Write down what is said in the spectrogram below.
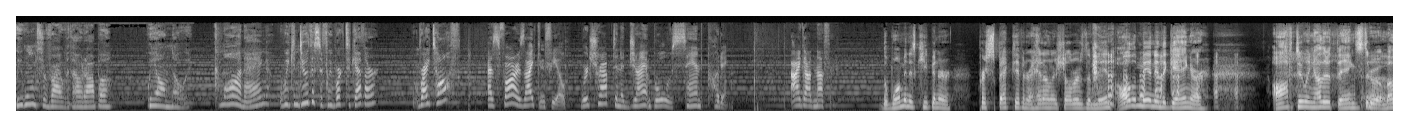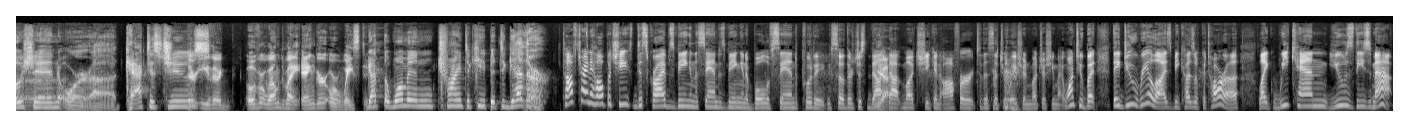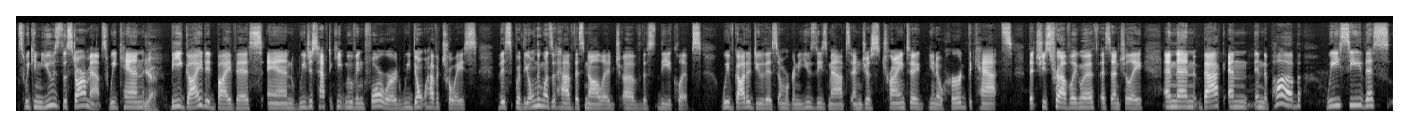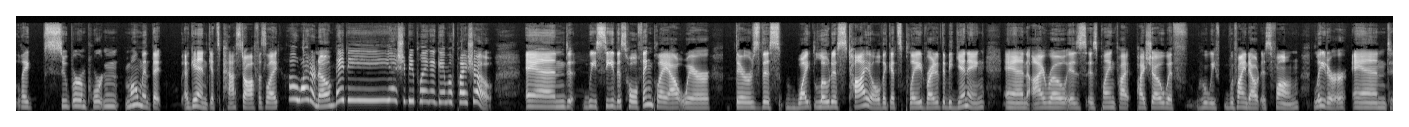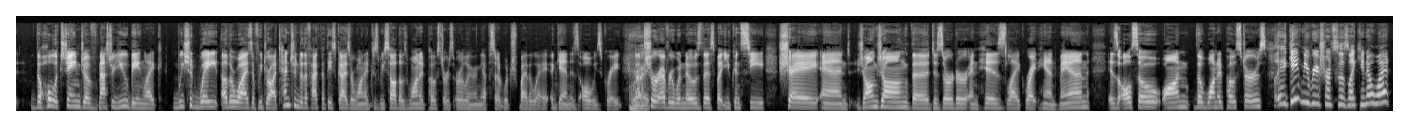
We won't survive without Appa. We all know it. Come on, Aang. We can do this if we work together. Right, Toph? As far as I can feel, we're trapped in a giant bowl of sand pudding. I got nothing. the woman is keeping her perspective and her head on her shoulders. The men, all the men in the gang are off doing other things through emotion or uh, cactus juice. they're either overwhelmed by anger or wasted. got the woman trying to keep it together. Toph's trying to help, but she describes being in the sand as being in a bowl of sand pudding. So there's just not Yeah. that much she can offer to the situation, much as she might want to. But they do realize because of Katara, like we can use these maps, we can use the star maps, we can Yeah. Be guided by this, and we just have to keep moving forward. We don't have a choice. This we're the only ones that have this knowledge of this the eclipse. We've got to do this, and we're going to use these maps and just trying to you know herd the cats that she's traveling with, essentially. And then back and in the pub, we see this like super important moment that again gets passed off as like, oh, I don't know, maybe I should be playing a game of Pai Sho. And we see this whole thing play out where there's this white lotus tile that gets played right at the beginning, and Iroh is is playing Pai, Pai with who we we find out is Feng later, and the whole exchange of Master Yu being like, "We should wait, otherwise, if we draw attention to the fact that these guys are wanted, because we saw those wanted posters earlier in the episode, which, by the way, again is always great. I'm sure everyone knows this, but you can see Chey and Jeong Jeong, the deserter, and his like right hand man is also on the wanted posters. It gave me reassurance because I was like, you know what?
